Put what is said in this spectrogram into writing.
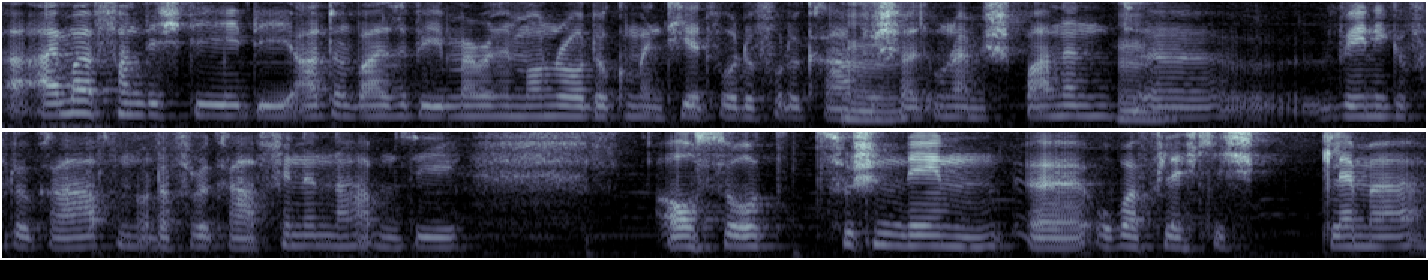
einmal fand ich die, die Art und Weise, wie Marilyn Monroe dokumentiert wurde, fotografisch halt unheimlich spannend. Äh, wenige Fotografen oder Fotografinnen haben sie auch so zwischen den äh, oberflächlich Glamour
